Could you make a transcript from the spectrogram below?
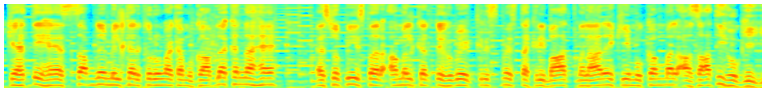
कहते हैं, सबने मिलकर कोरोना का मुकाबला करना है। एस ओ पीज़ पर अमल करते हुए क्रिसमस तकरीबा मनाने की मुकम्मल आज़ादी होगी।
